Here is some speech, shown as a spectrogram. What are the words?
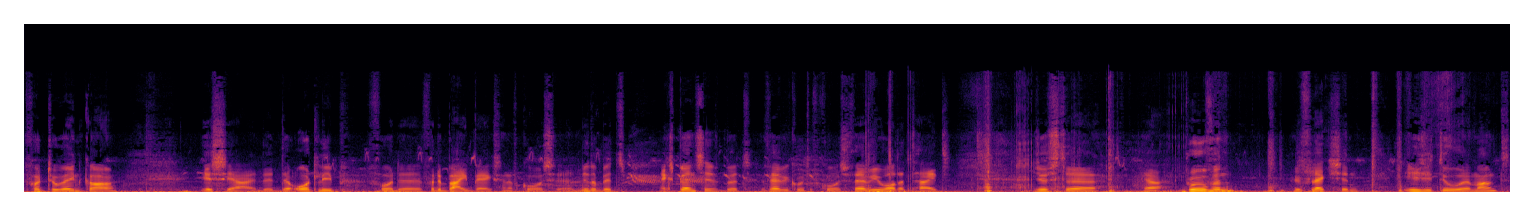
for terrain car is yeah the, the Ortlieb for the for the bike bags and of course a little bit expensive but very good of course. Very watertight just uh, yeah proven reflection easy to uh, mount.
